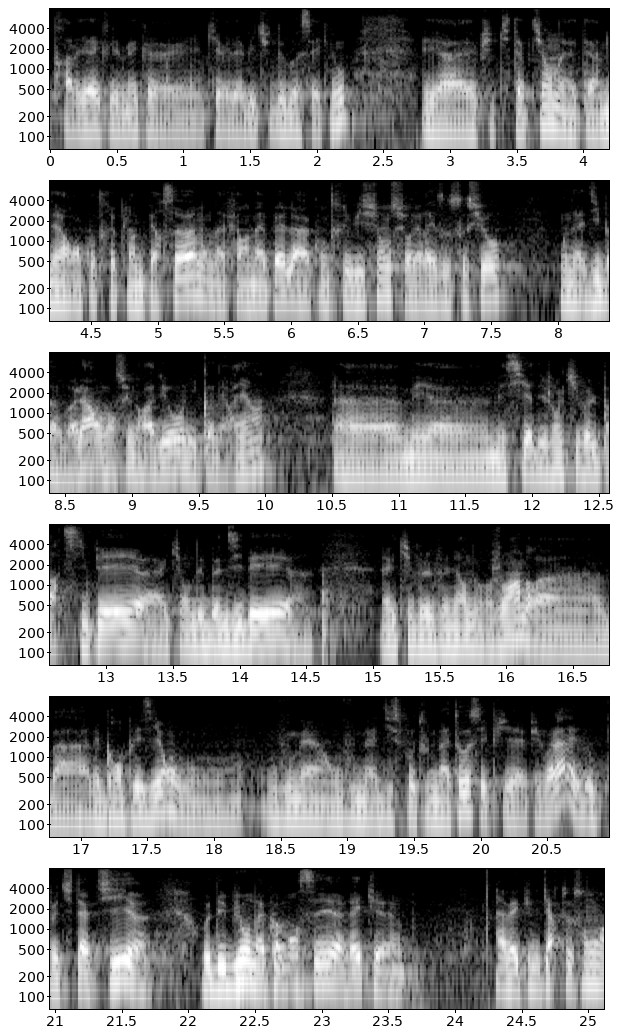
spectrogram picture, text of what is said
travaillé avec les mecs qui avaient l'habitude de bosser avec nous. Et puis petit à petit, on a été amené à rencontrer plein de personnes. On a fait un appel à contribution sur les réseaux sociaux. On a dit, bah on lance une radio, on n'y connaît rien. Euh, mais euh, mais s'il y a des gens qui veulent participer, euh, qui ont des bonnes idées, qui veulent venir nous rejoindre, bah, avec grand plaisir, on, vous met, à dispo tout le matos. Et puis, puis voilà. Et donc petit à petit, au début, on a commencé avec, une carte son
